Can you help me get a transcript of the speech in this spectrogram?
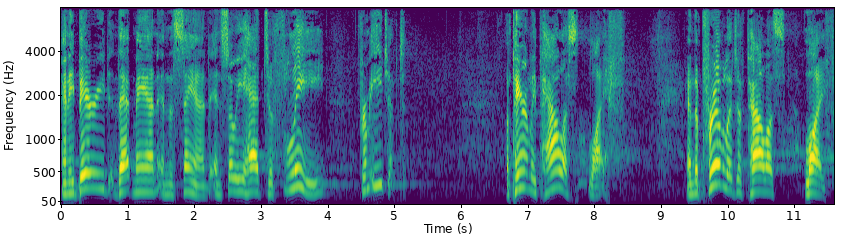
and he buried that man in the sand. And so he had to flee from Egypt. Apparently, palace life and the privilege of palace life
